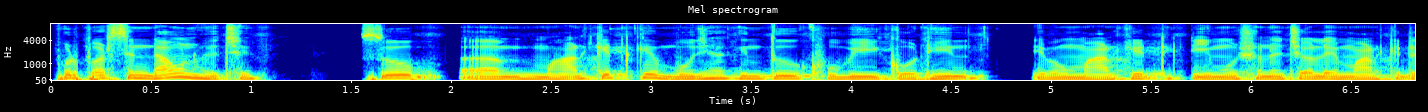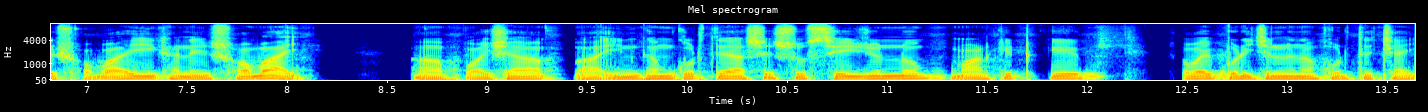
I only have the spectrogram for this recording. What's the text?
ফোর পার্সেন্ট ডাউন হয়েছে। সো মার্কেটকে বোঝা কিন্তু খুবই কঠিন এবং মার্কেট একটি ইমোশনে চলে, মার্কেটে সবাই এখানে সবাই পয়সা ইনকাম করতে আসে সো সেই জন্য মার্কেটকে সবাই পরিচালনা করতে চাই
